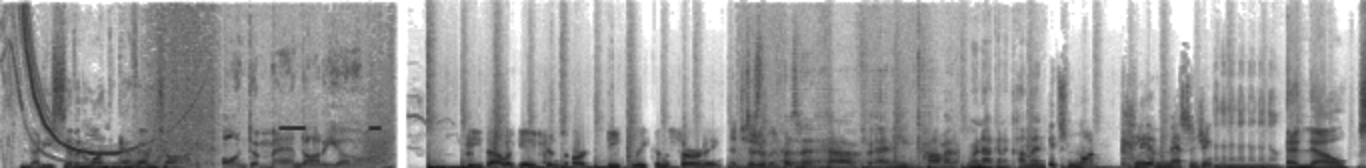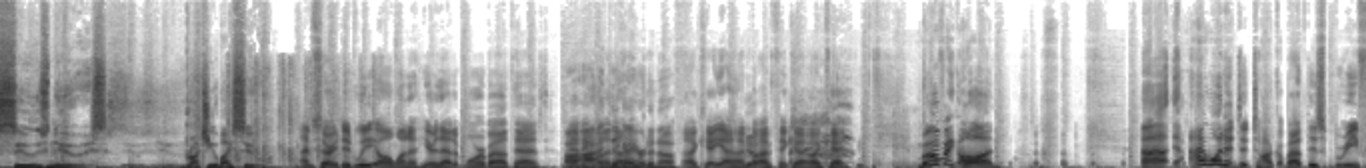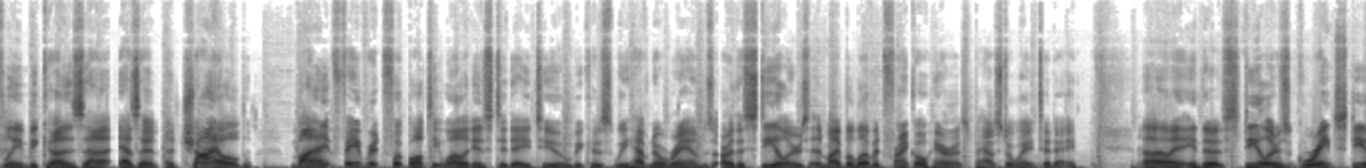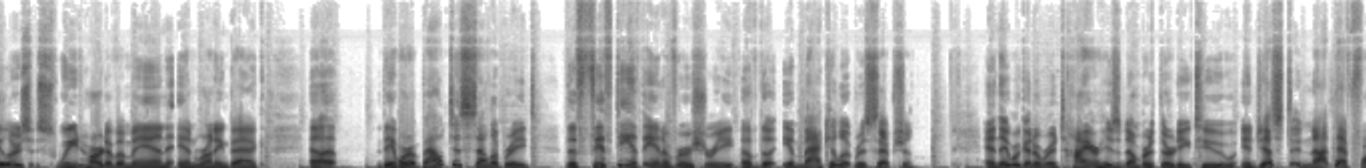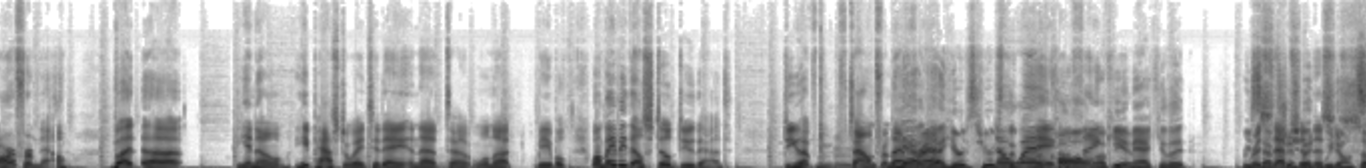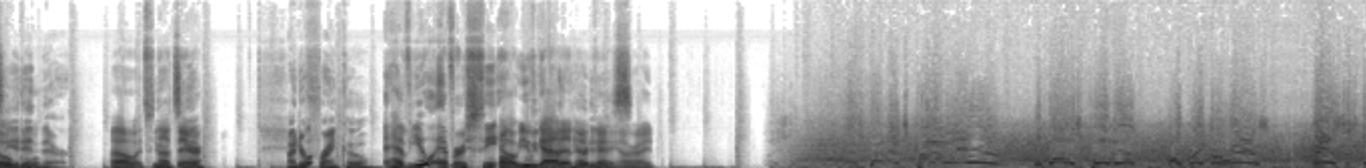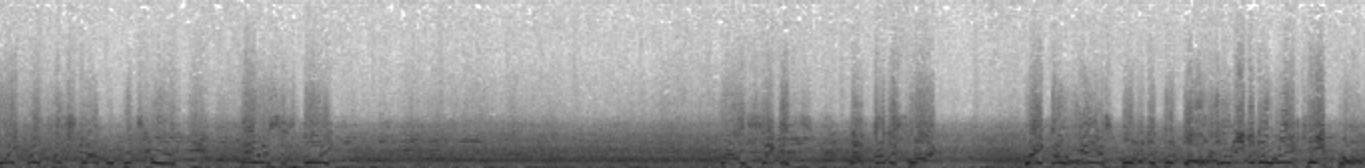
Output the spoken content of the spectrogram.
97.1 FM Talk. On demand audio. These allegations are deeply concerning. Does the been. president have any comment? We're not going to comment. It's not clear messaging. No, no, no, no, And now, Sue's News. Brought to you by Sue. I'm sorry. Did we all want to hear that more about that? Uh, I- I think I heard enough. Okay, yeah, I'm, I think I, okay. Moving on. Uh, I wanted to talk about this briefly because uh, as a, a child, my favorite football team, well, it is today too because we have no Rams, are the Steelers, and my beloved Franco Harris passed away today. Uh, the Steelers, great Steelers, sweetheart of a man and running back. Uh, they were about to celebrate the 50th anniversary of the Immaculate Reception. And they were going to retire his number 32 in just not that far from now. But, uh, you know, he passed away today, and that uh, will not be able. Well, maybe they'll still do that. Do you have sound from that, yeah, Fred? yeah. Here's here's no the, way. the call oh, thank of the you. immaculate reception, Reception. but This we don't so see it cool. in there. Oh, it's You not there. it? Under Franco. Have you ever seen? Oh, Oh, you've got, got it. it. Here it okay, is. all right. Has got, it's cut out of the air. The ball is pulled in by Franco Harris. Harris is going for a touchdown for Pittsburgh. Harris is going. Five seconds left on the clock. Franco Harris pulled in the football. I don't even know where it came from.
